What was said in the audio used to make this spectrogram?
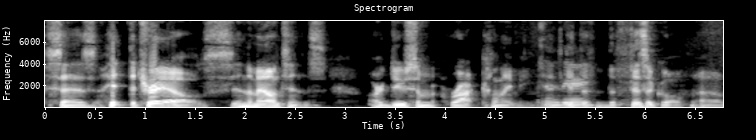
says, hit the trails in the mountains or do some rock climbing and get the, the physical uh,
